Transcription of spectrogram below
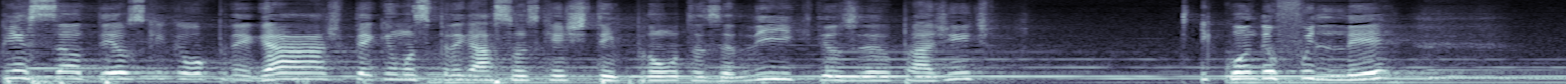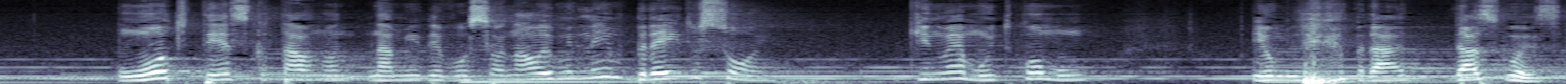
pensando, Deus, o que, que eu vou pregar? Peguei umas pregações que a gente tem prontas ali, que Deus deu para a gente. E quando eu fui ler um outro texto que eu estava na minha devocional, eu me lembrei do sonho, que não é muito comum eu me lembrar das coisas.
